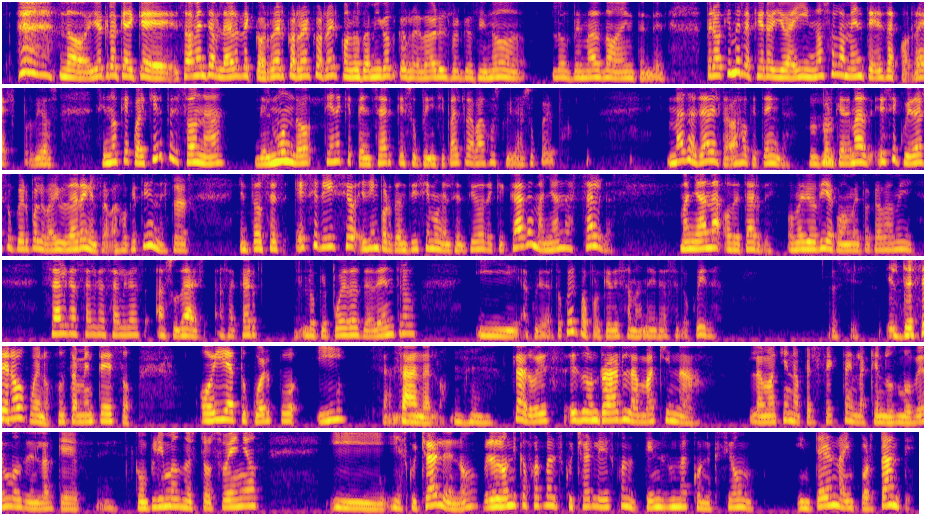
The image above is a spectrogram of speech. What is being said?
No, yo creo que hay que solamente hablar de correr, correr, correr con los amigos corredores, porque si no, los demás no van a entender. Pero ¿a qué me refiero yo ahí? No solamente es a correr, por Dios, sino que cualquier persona del mundo tiene que pensar que su principal trabajo es cuidar su cuerpo más allá del trabajo que tenga, porque además ese cuidar su cuerpo le va a ayudar en el trabajo que tiene. Claro. Entonces, ese vicio es importantísimo en el sentido de que cada mañana salgas, mañana o de tarde, o mediodía como me tocaba a mí, salgas, salgas, salgas a sudar, a sacar lo que puedas de adentro y a cuidar tu cuerpo, porque de esa manera se lo cuida. Así es. El tercero, bueno, justamente eso, oye a tu cuerpo y sánalo. Claro, es, es honrar la máquina la máquina perfecta en la que nos movemos, en la que cumplimos nuestros sueños y, escucharle, ¿no? Pero la única forma de escucharle es cuando tienes una conexión interna importante.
